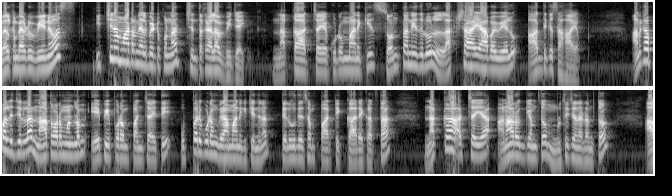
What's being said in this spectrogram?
వెల్కమ్ బ్యాక్ టు వీనోస్ ఇచ్చిన మాట నిలబెట్టుకున్న చింతకాయల విజయ్. నక్క అచ్చయ్య కుటుంబానికి సొంత నిధులు లక్షా యాభై వేలు ఆర్థిక సహాయం. అనకాపల్లి జిల్లా నాతవరం మండలం ఏపీపురం పంచాయతీ ఉప్పరిగూడెం గ్రామానికి చెందిన తెలుగుదేశం పార్టీ కార్యకర్త నక్కా అచ్చయ్య అనారోగ్యంతో మృతి చెందడంతో ఆ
